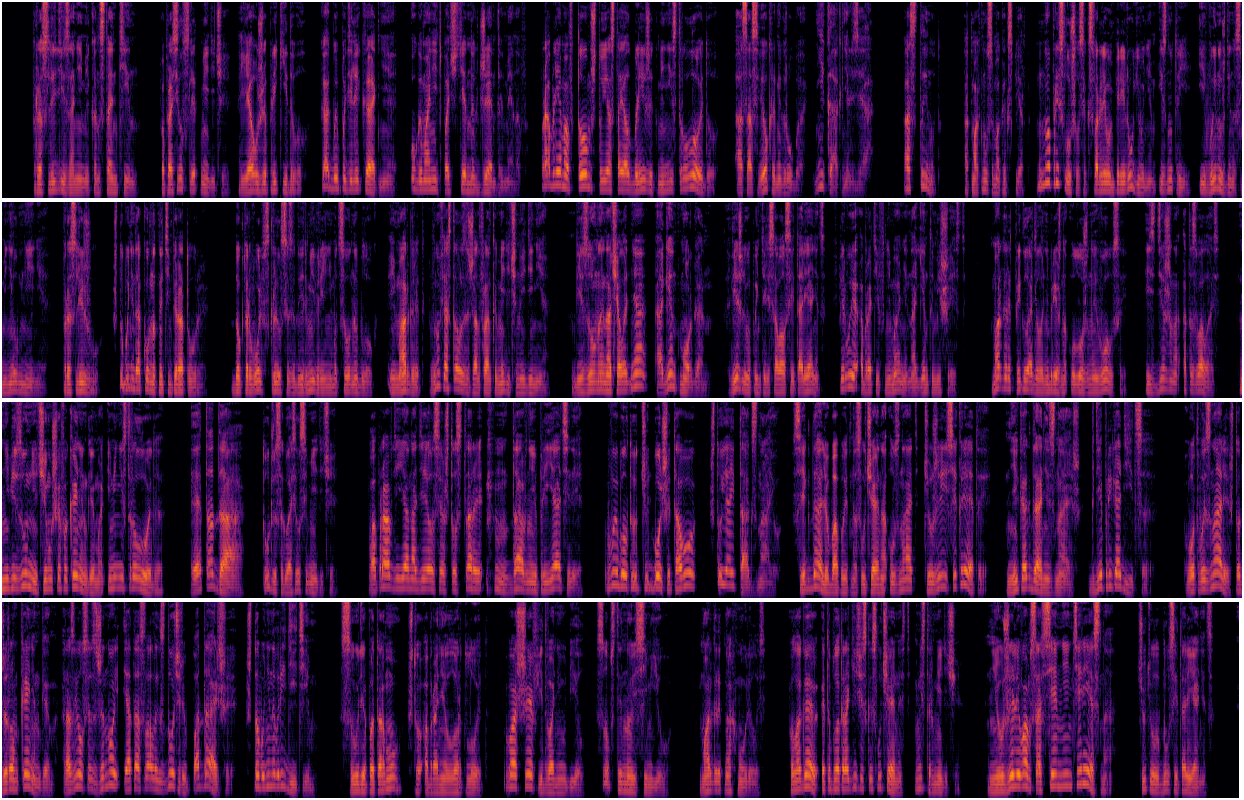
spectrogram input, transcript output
«Проследи за ними, Константин», — попросил вслед Медичи. «Я уже прикидывал, как бы поделикатнее угомонить почтенных джентльменов. Проблема в том, что я стоял ближе к министру Ллойду, а со свекрами грубо никак нельзя. Остынут». — отмахнулся маг-эксперт, но прислушался к сварливым переругиваниям изнутри и вынужденно сменил мнение. «Прослежу, чтобы не до комнатной температуры. Доктор Вольф скрылся за дверьми в реанимационный блок, и Маргарет вновь осталась с Жан-Франко Медичи наедине. «Безумное начало дня, агент Морган», — вежливо поинтересовался итальянец, впервые обратив внимание на агента Ми-6. Маргарет пригладила небрежно уложенные волосы и сдержанно отозвалась. «Не безумнее, чем у шефа Кеннингема и министра Ллойда». «Это да», — тут же согласился Медичи. По правде, я надеялся, что старые давние приятели выболтают чуть больше того, что я и так знаю. Всегда любопытно случайно узнать чужие секреты. Никогда не знаешь, где пригодится. Вот вы знали, что Джером Кеннингем развелся с женой и отослал их с дочерью подальше, чтобы не навредить им. Судя по тому, что обронил лорд Ллойд, ваш шеф едва не убил собственную семью. Маргарет нахмурилась. Полагаю, это была трагическая случайность, мистер Медичи. Неужели вам совсем не интересно? Чуть улыбнулся итальянец.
